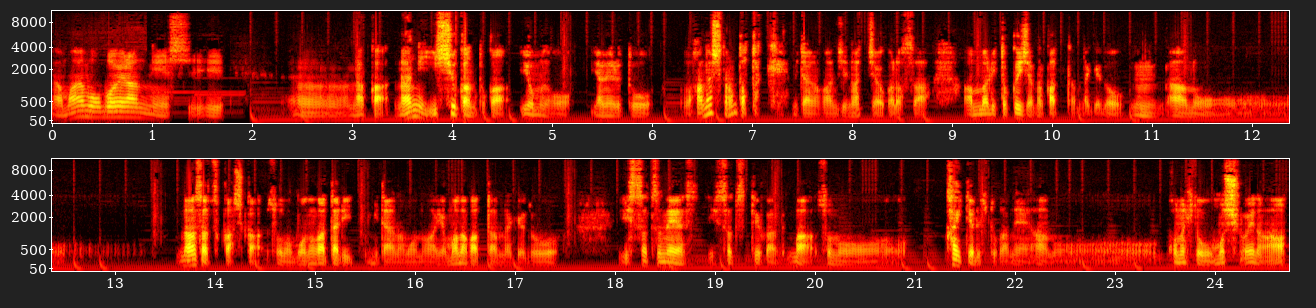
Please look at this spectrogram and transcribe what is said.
名前も覚えらんねえし、うん、なんか、何、一週間とか読むのをやめると、話何だったっけ？みたいな感じになっちゃうからさ、あんまり得意じゃなかったんだけど、うん、あのー、何冊かしかその物語みたいなものは読まなかったんだけど、一冊ね、一冊っていうか、まあ、その、書いてる人がね、あのー、この人面白いなっ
